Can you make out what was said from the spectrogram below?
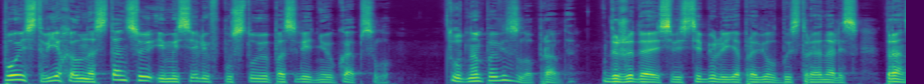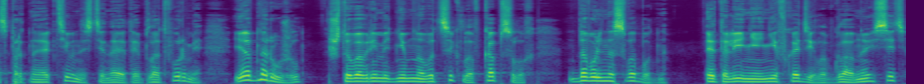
Поезд въехал на станцию, и мы сели в пустую последнюю капсулу. Тут нам повезло, правда. Дожидаясь в вестибюле, я провел быстрый анализ транспортной активности на этой платформе и обнаружил, что во время дневного цикла в капсулах довольно свободно. Эта линия не входила в главную сеть,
